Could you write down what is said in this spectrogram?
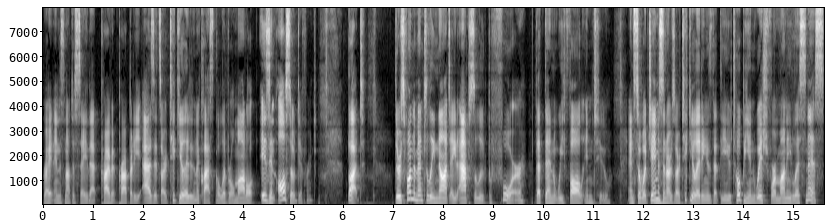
right? And it's not to say that private property, as it's articulated in a classical liberal model, isn't also different. But there's fundamentally not an absolute before that then we fall into. And so, what Jameson is articulating is that the utopian wish for moneylessness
